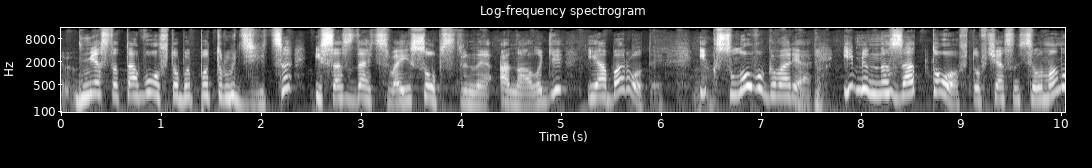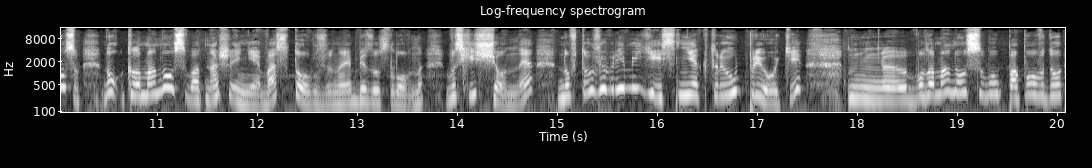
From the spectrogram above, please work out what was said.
вместо того, чтобы потрудиться и создать свои собственные аналоги и обороты. И, к слову говоря, именно за то, что, в частности, Ломоносов, ну, к Ломоносову отношение восторженное, безусловно, восхищенное, но в то же время есть некоторые упреки э, Ломоносову по поводу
